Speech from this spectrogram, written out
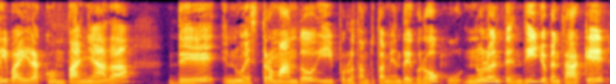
iba a ir acompañada de nuestro mando y por lo tanto también de Grogu. No lo entendí, yo pensaba que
